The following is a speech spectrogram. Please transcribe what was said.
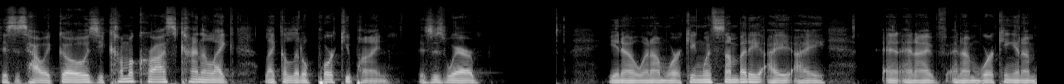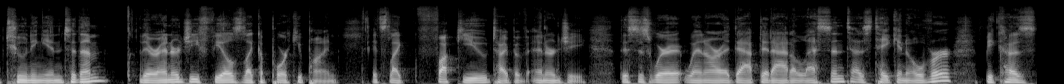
This is how it goes. You come across kind of like, like a little porcupine. This is where, you know, when I'm working with somebody, I, I, and, and I've, and I'm working and I'm tuning into them their energy feels like a porcupine. It's like fuck you type of energy. This is where when our adapted adolescent has taken over because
